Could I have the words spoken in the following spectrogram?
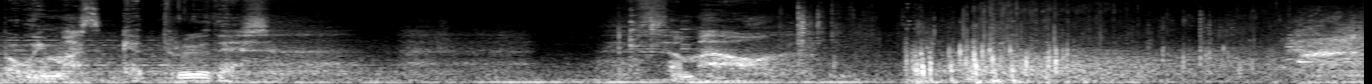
But we must get through this. Somehow. Ah.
